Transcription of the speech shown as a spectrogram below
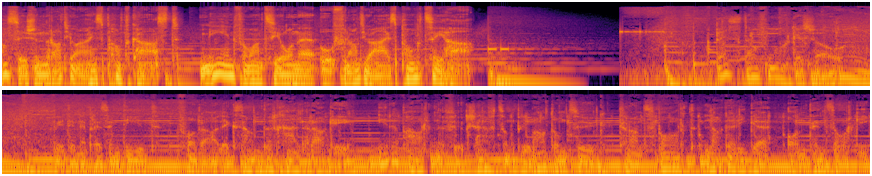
Das ist ein Radio 1 Podcast. Mehr Informationen auf radio1.ch. Best auf Morgenshow wird Ihnen präsentiert von der Alexander Keller AG. Ihre Partner für Geschäfts- und Privatumzüge, Transport, Lagerungen und Entsorgung.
